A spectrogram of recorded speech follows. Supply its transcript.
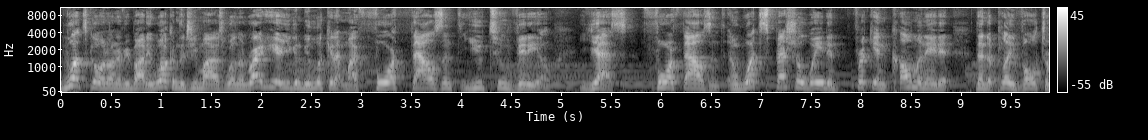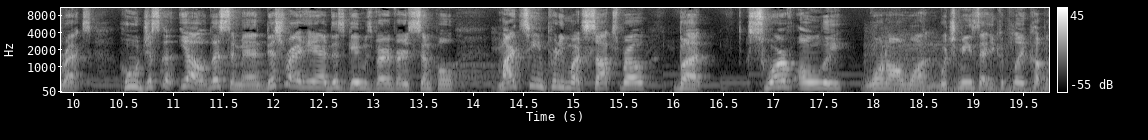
What's going on everybody? Welcome to GmiasWorld and right here you're going to be looking at my 4,000th YouTube video. Yes, 4,000th. And what special way to freaking culminate it than to play Volterax? Who just, yo, listen man, this right here, this game is very, very simple. My team pretty much sucks, bro, but swerve only one-on-one, which means that you can play cover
